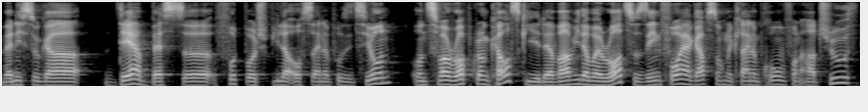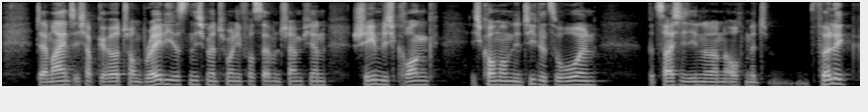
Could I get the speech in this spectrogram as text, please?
wenn nicht sogar der beste Footballspieler auf seiner Position. Und zwar Rob Gronkowski, der war wieder bei Raw zu sehen. Vorher gab es noch eine kleine Promo von R-Truth, der meint, ich habe gehört, Tom Brady ist nicht mehr 24-7 Champion. Schäm dich, Gronk, ich komme, um den Titel zu holen. Bezeichnet ihn dann auch mit völlig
